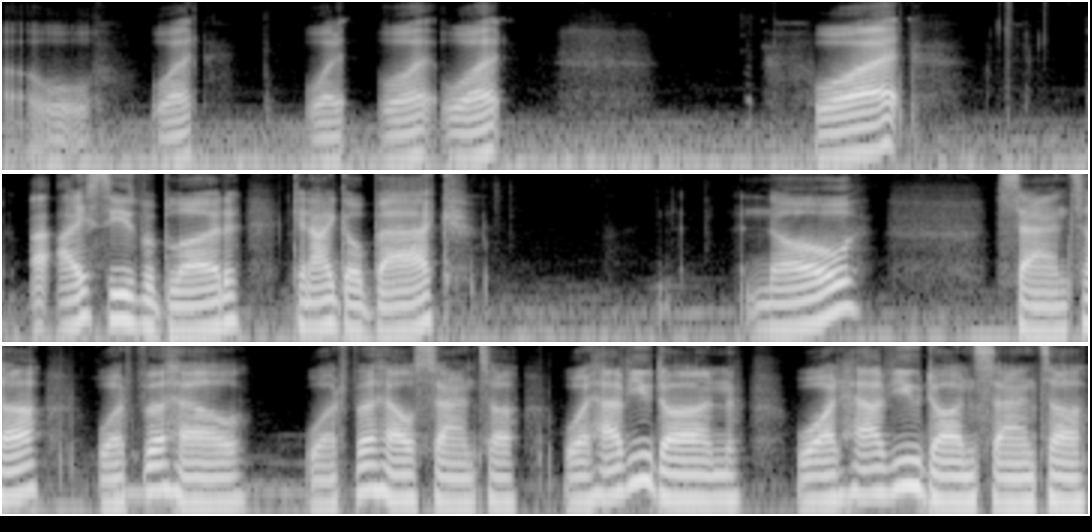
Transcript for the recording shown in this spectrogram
Oh, what? What? What? What? What? I, I see the blood. Can I go back? No. Santa, what the hell? What the hell, Santa? What have you done? What have you done, Santa?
